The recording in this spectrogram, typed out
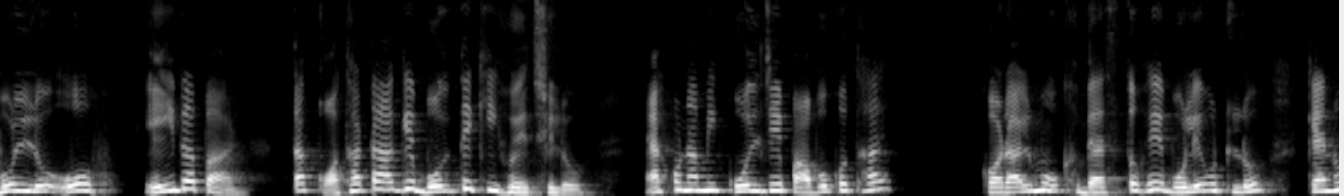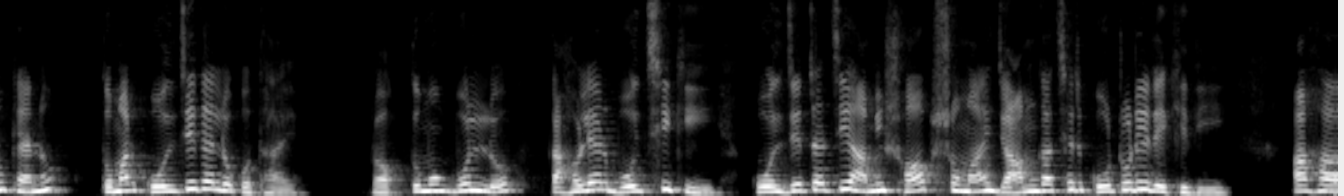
বলল, ওহ, এই ব্যাপার? তা কথাটা আগে বলতে কি হয়েছিল? এখন আমি কলজে পাবো কোথায়? করাল মুখ ব্যস্ত হয়ে বলে উঠল, কেন কেন? তোমার কলজে গেল কোথায়? রক্তমুখ বলল তাহলে আর বলছি কি, কলজেটা যে আমি সব সময় জাম গাছের কোটরে রেখে দিই। আহা,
